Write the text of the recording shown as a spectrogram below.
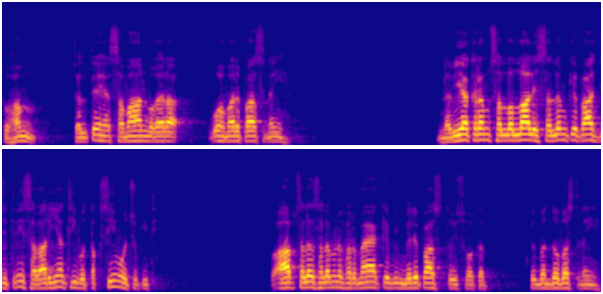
تو ہم چلتے ہیں، سامان وغیرہ وہ ہمارے پاس نہیں ہے۔ نبی اکرم صلی اللہ علیہ وسلم کے پاس جتنی سواریاں تھیں وہ تقسیم ہو چکی تھیں۔ تو آپ صلی اللہ علیہ وسلم نے فرمایا کہ بھی میرے پاس تو اس وقت کوئی بندوبست نہیں ہے۔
